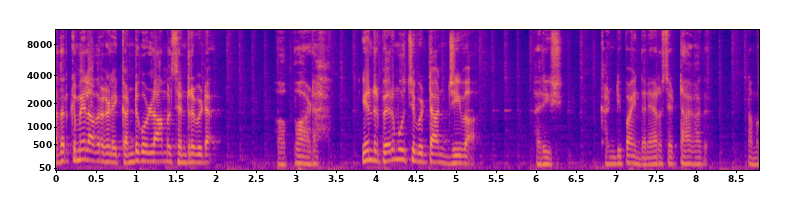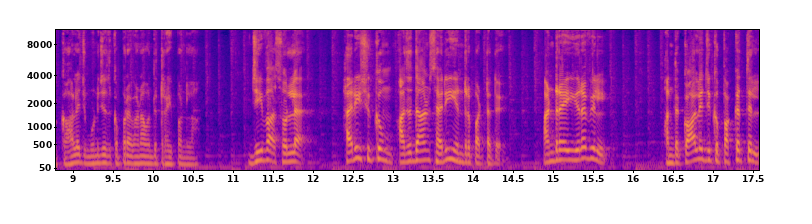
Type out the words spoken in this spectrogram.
அதற்கு மேல் அவர்களை கண்டுகொள்ளாமல் சென்றுவிட. அப்பாடா என்று பெருமூச்சு விட்டான் ஜீவா. ஹரீஷ் கண்டிப்பாக இந்த நேரம் செட் ஆகாது. நம்ம காலேஜ் முடிஞ்சதுக்கப்புறம் வேணால் வந்து ட்ரை பண்ணலாம். ஜீவா சொல்ல ஹரிஷுக்கும் அதுதான் சரி என்று பட்டது. அன்றைய இரவில் அந்த காலேஜுக்கு பக்கத்தில்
